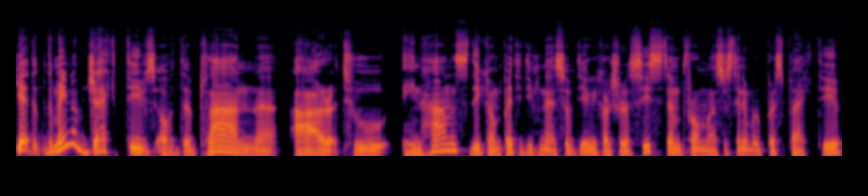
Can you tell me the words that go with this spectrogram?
Yeah, the, the main objectives of the plan uh, are to enhance the competitiveness of the agricultural system from a sustainable perspective,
